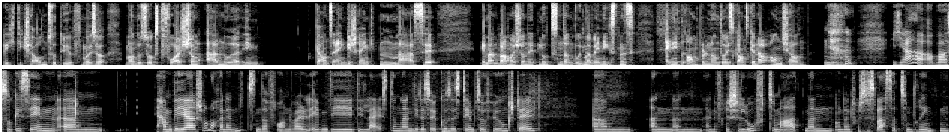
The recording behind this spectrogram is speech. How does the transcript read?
richtig schauen zu dürfen. Also, wenn du sagst Forschung, auch nur im ganz eingeschränkten Maße. Ich meine, wenn wir schon nicht nutzen, dann wollen wir wenigstens eine trampeln und alles ganz genau anschauen. ja, aber so gesehen ähm, haben wir ja schon noch einen Nutzen davon, weil eben die, die Leistungen, die das Ökosystem zur Verfügung stellt, ähm, an, an eine frische Luft zum Atmen und ein frisches Wasser zum Trinken,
